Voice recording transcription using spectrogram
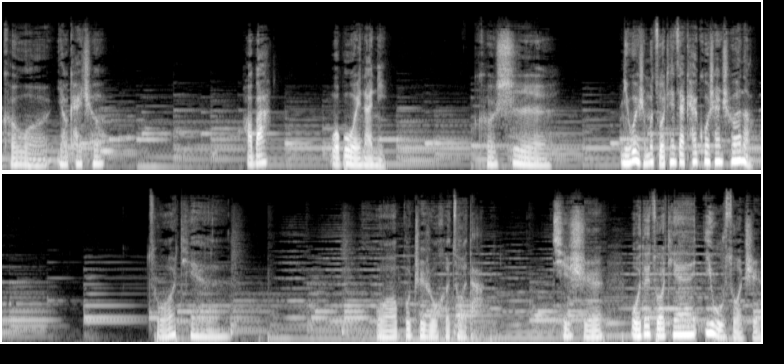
可我要开车。好吧，我不为难你。可是，你为什么昨天在开过山车呢？昨天，我不知如何作答。其实我对昨天一无所知。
